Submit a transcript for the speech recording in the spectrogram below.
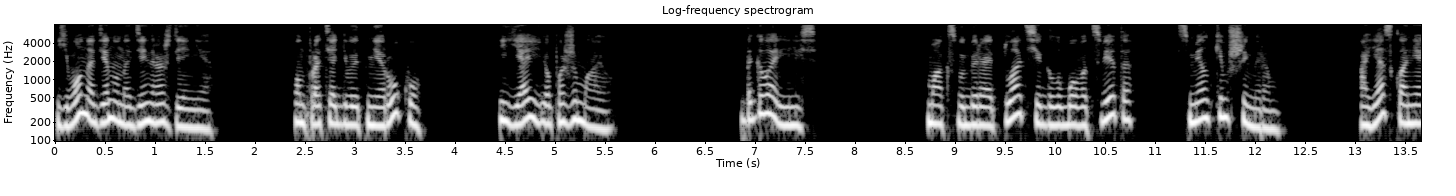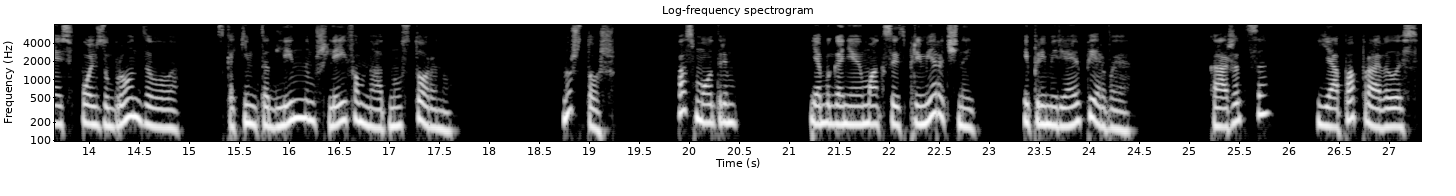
его надену на день рождения». Он протягивает мне руку, и я ее пожимаю. Договорились. Макс выбирает платье голубого цвета с мелким шиммером, а я склоняюсь в пользу бронзового с каким-то длинным шлейфом на одну сторону. Ну что ж, посмотрим. Я выгоняю Макса из примерочной и примеряю первое. Кажется, я поправилась.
